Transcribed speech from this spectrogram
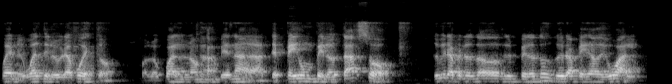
bueno, igual te lo hubiera puesto, con lo cual no cambia nada. Te pega un pelotazo, te hubiera pelotado, el pelotazo te hubiera pegado igual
